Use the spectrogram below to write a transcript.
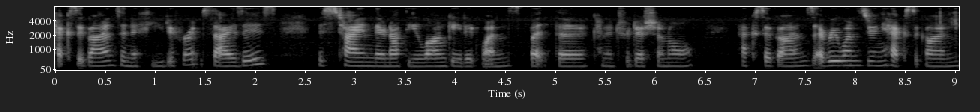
hexagons in a few different sizes. This time they're not the elongated ones, but the kind of traditional hexagons. Everyone's doing hexagons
